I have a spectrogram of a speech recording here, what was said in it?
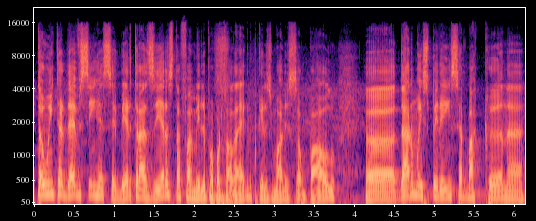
Então o Inter deve sim receber, trazer esta família para Porto Alegre, porque eles moram em São Paulo, ah, dar uma experiência bacana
